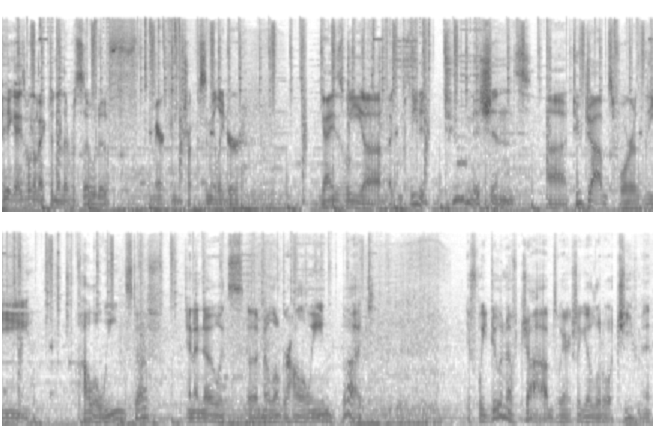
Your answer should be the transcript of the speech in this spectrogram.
Hey guys, welcome back to another episode of American Truck Simulator. Guys, we uh, completed two missions, uh, two jobs for the Halloween stuff. And I know it's uh, no longer Halloween, but if we do enough jobs, we actually get a little achievement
